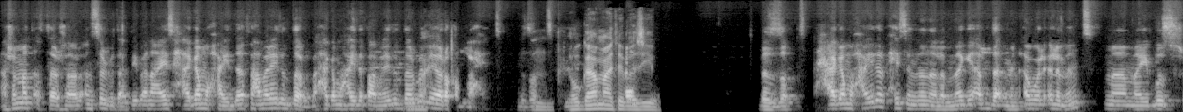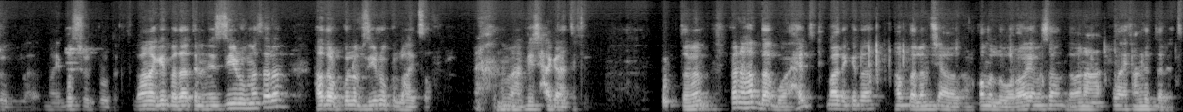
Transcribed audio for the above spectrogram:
عشان ما تأثرش على ال answer بتاعتي يبقى أنا عايز حاجة محايدة في عملية الضرب. حاجة محايدة في عملية الضرب اللي هي رقم واحد. بالظبط. لو جمع تبقى zero. بالظبط حاجة محايدة بحيث إن أنا لما أجي أبدأ من أول element ما ما يبوظش ما يبوظش ال product لو أنا جيت بدأت من ال zero مثلا هضرب كله في zero كله هيتصفر. ما فيش حاجة هتفرق. تمام؟ فأنا هبدأ بواحد بعد كده هفضل أمشي على الأرقام اللي ورايا مثلا لو أنا واقف عند الثلاثه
